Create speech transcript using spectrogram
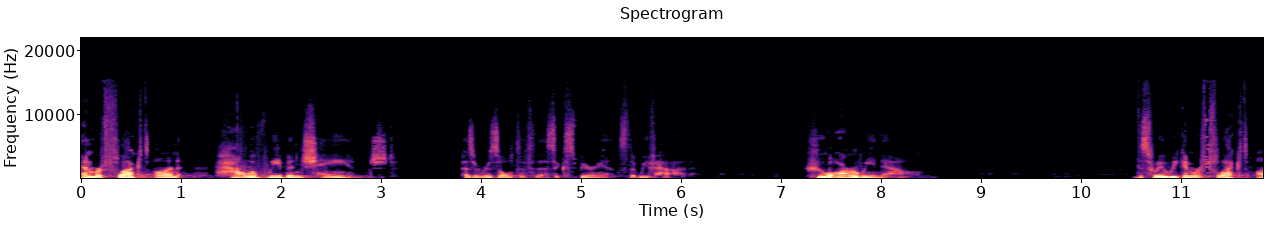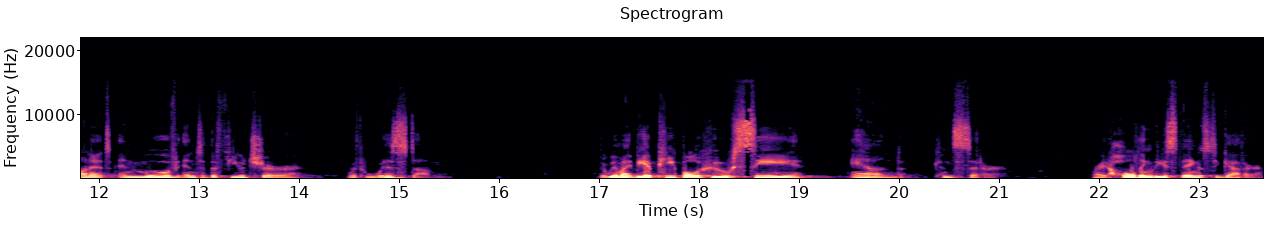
And reflect on how have we been changed as a result of this experience that we've had? Who are we now? This way we can reflect on it and move into the future with wisdom. That we might be a people who see and consider, right? Holding these things together.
